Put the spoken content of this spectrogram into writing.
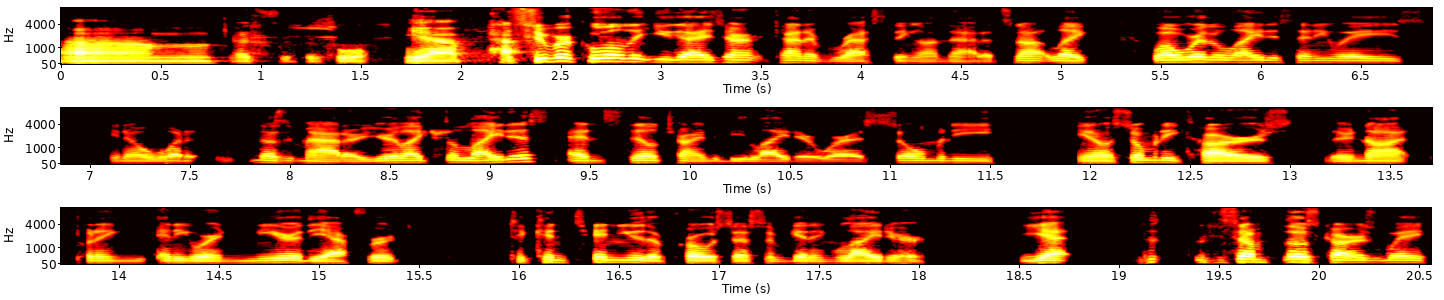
um, that's super cool yeah it's super cool that you guys aren't kind of resting on that it's not like well, we're the lightest anyways. You know what? Doesn't matter. You're like the lightest and still trying to be lighter. Whereas so many, you know, so many cars, they're not putting anywhere near the effort to continue the process of getting lighter. Yet some of those cars weigh,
